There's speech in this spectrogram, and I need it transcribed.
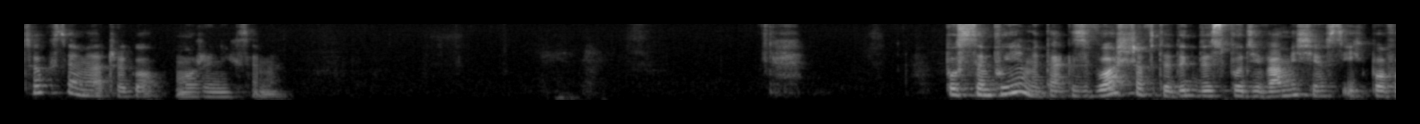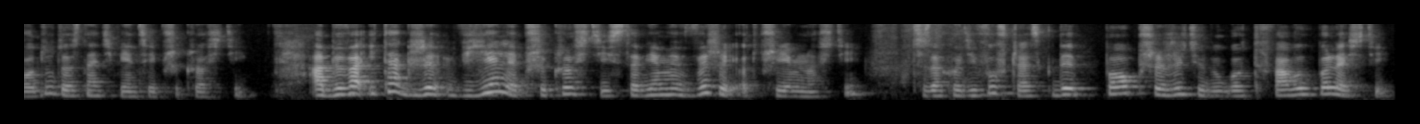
co chcemy, a czego może nie chcemy. Postępujemy tak, zwłaszcza wtedy, gdy spodziewamy się z ich powodu doznać więcej przykrości. A bywa i tak, że wiele przykrości stawiamy wyżej od przyjemności, co zachodzi wówczas, gdy po przeżyciu długotrwałych boleści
